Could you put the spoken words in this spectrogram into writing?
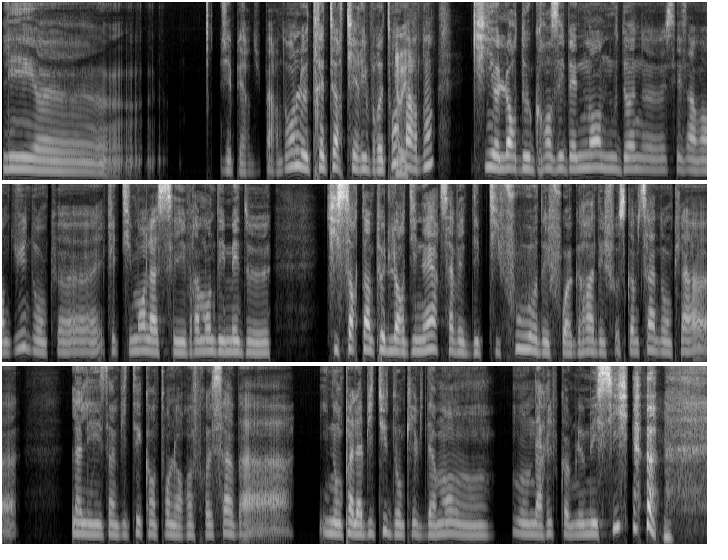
les euh, j'ai perdu, pardon, le traiteur Thierry Breton, pardon, qui, euh, lors de grands événements, nous donne ses invendus. Donc, effectivement, là, c'est vraiment des mets de, qui sortent un peu de l'ordinaire. Ça va être des petits fours, des foie gras, des choses comme ça. Donc là, là les invités, quand on leur offre ça, bah, ils n'ont pas l'habitude. Donc, évidemment, on, arrive comme le Messie.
